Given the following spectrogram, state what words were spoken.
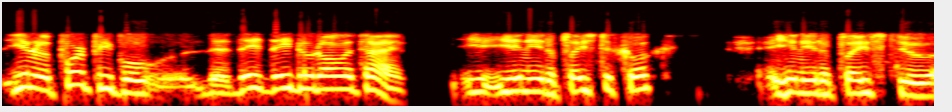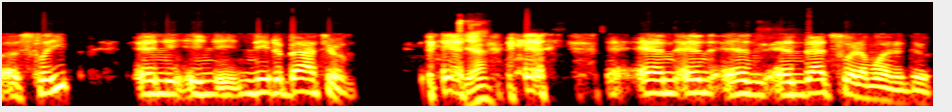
you know the poor people they they do it all the time you, you need a place to cook you need a place to uh, sleep and you you need a bathroom Yeah. and and and and that's what I want to do.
